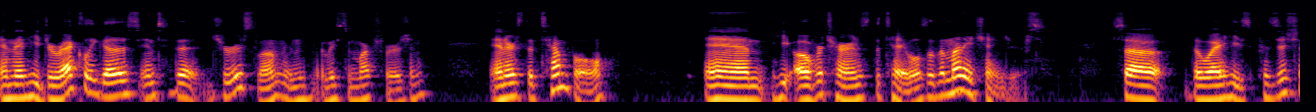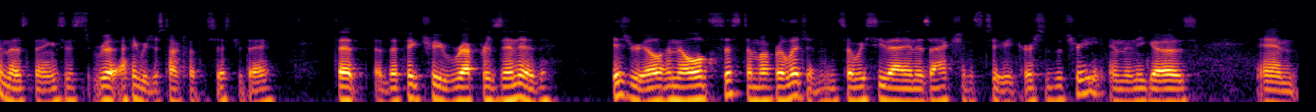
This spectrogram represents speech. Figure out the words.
And then he directly goes into the Jerusalem, in, at least in Mark's version, enters the temple, and he overturns the tables of the money changers. So the way he's positioned those things is, really, I think we just talked about this yesterday, that the fig tree represented Israel in the old system of religion. And so we see that in his actions too. He curses the tree, and then he goes and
